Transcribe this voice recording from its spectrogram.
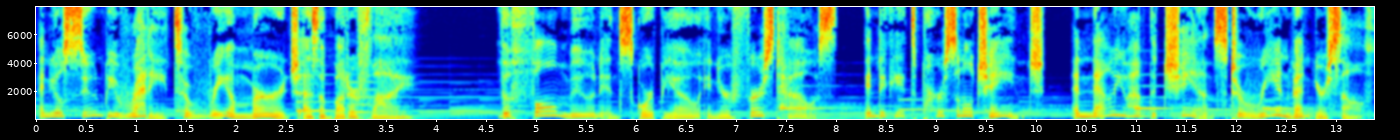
and you'll soon be ready to re emerge as a butterfly. The full moon in Scorpio in your first house indicates personal change, and now you have the chance to reinvent yourself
